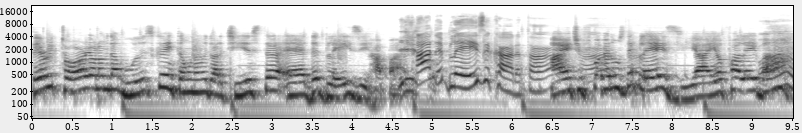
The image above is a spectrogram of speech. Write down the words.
Territory é o nome da música, então o nome do artista é The Blaze, rapaz. Isso. Ah, The Blaze, cara, tá. Aí a gente tá. ficou vendo uns The Blaze, e aí eu falei, bah.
